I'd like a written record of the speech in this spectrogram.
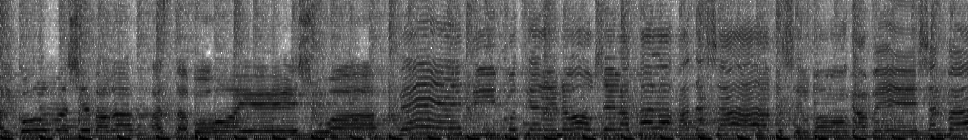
על כל מה שברא, אז תבוא הישועה. ותפחות קרן אור של התחלה חדשה, ושל רוגע ושלווה.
